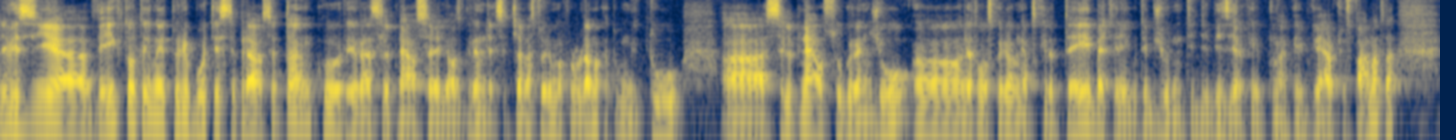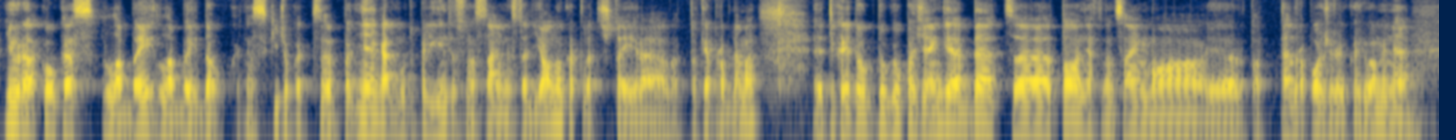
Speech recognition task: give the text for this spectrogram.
divizija veiktų, tai jinai turi būti stipriausia ten, kur yra silpniausia jos grandis. Čia mes turime problemą, kad tų, silpniausių grandžių Lietuvos kariuomenė apskritai, bet ir jeigu taip žiūrint į diviziją kaip, na, kaip greučius pamatą, jų yra kol kas labai labai daug. Nes sakyčiau, kad negalima būtų palyginti su nacionaliniu stadionu, kad va, štai yra va, tokia problema. E, tikrai daug daugiau pažengę, bet to nefinansavimo ir to bendro požiūrio į kariuomenę e,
